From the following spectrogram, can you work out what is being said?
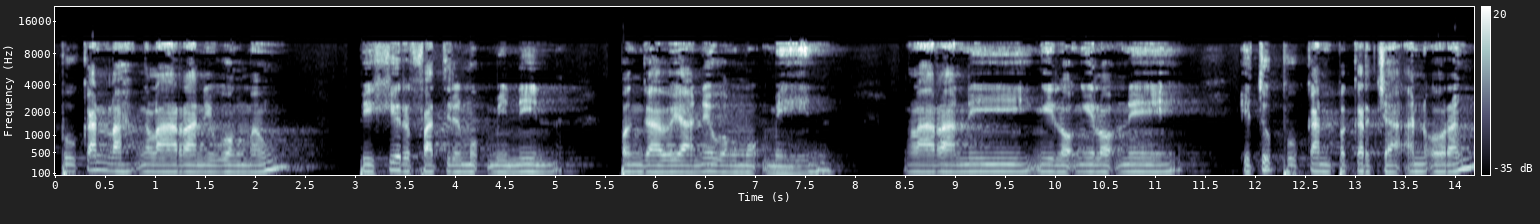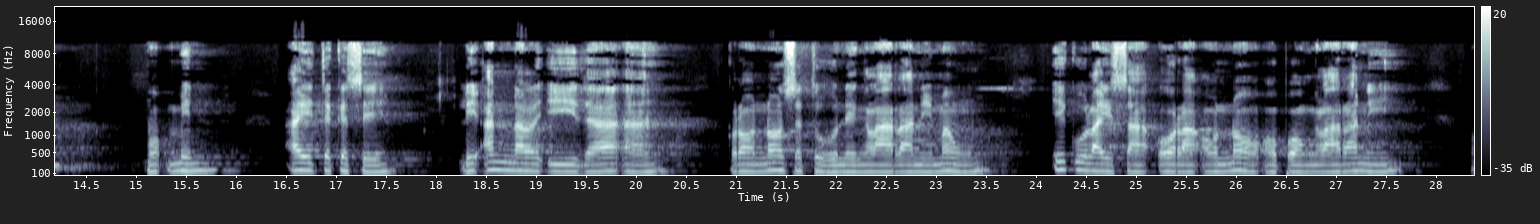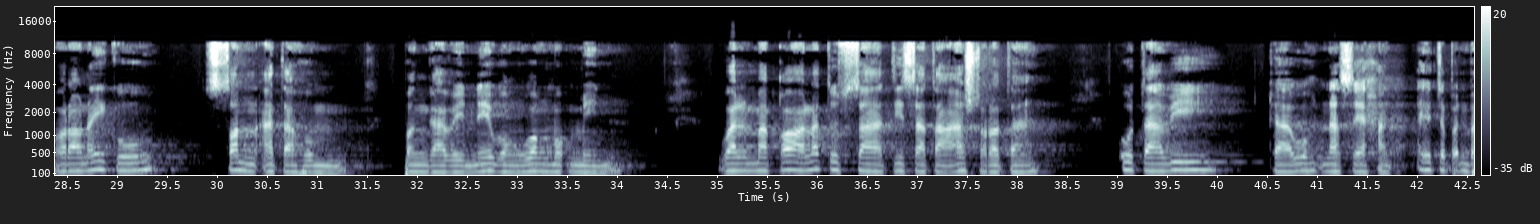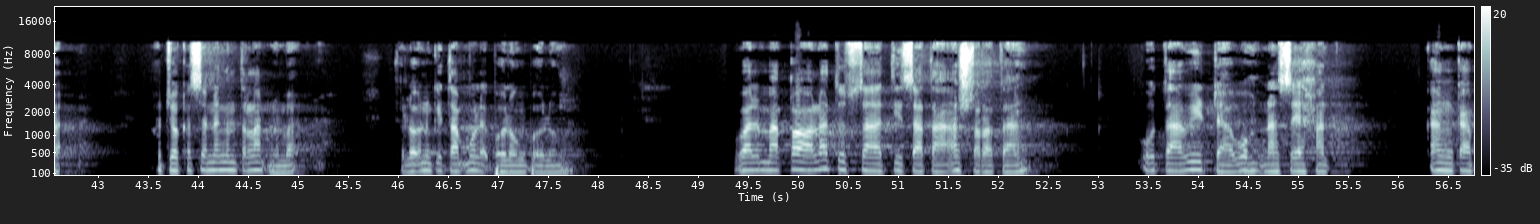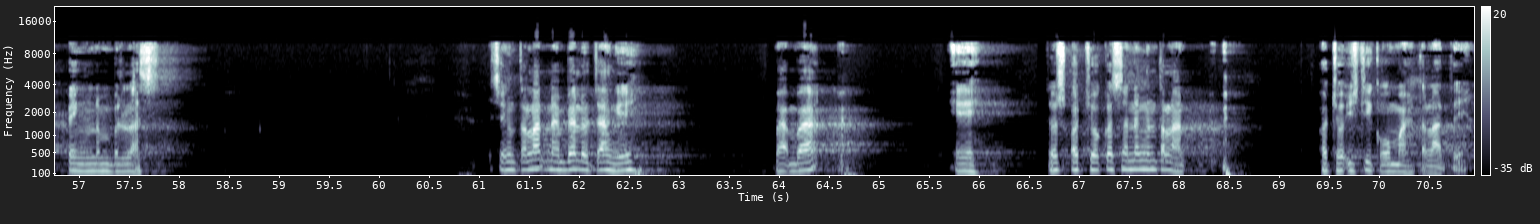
bukanlah ngelarani wong mau? Bihir fatil mukminin penggaweane wong mukmin. Ngelarani ngilok nih itu bukan pekerjaan orang mukmin. Ai tegese li annal idza'a krana setuhune nglarani mau. Iku laisa ora ana apa nglarani ora ana iku son atahum penggawene wong-wong mukmin. Wal maqalatu satisata asyrata utawi dawuh nasihat. Ayo cepet mbak. Aja kesenengan telat mbak. Delok kitab mulai bolong-bolong. Wal maqalatu satisata asyrata utawi dawuh nasihat kang kaping 16 Sing telat nempel lo canggih. Mbak-mbak. Eh, terus ojo kesenengan telat. Ojo istiqomah telat eh.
